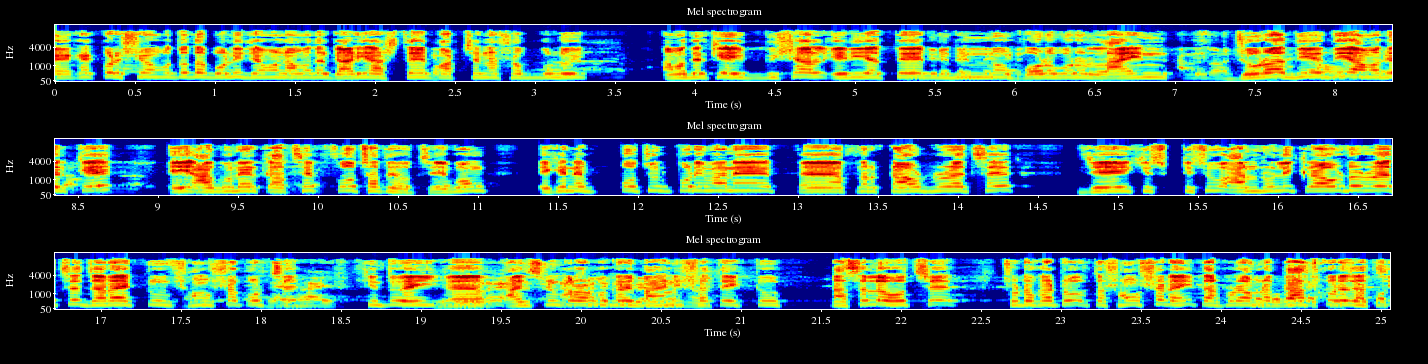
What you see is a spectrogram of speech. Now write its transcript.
এক এক করে সীমাবদ্ধতা বলি যেমন আমাদের গাড়ি আসতে পারছে না সবগুলোই। আমাদেরকে এই বিশাল এরিয়াতে বিভিন্ন বড় বড় লাইন জোড়া দিয়ে দিয়ে আমাদেরকে এই আগুনের কাছে পৌঁছাতে হচ্ছে এবং এখানে প্রচুর পরিমাণে আপনার ক্রাউড রয়েছে যে কিছু কিছু আনরুলি ক্রাউডও রয়েছে যারা একটু সমস্যা করছে। কিন্তু এই আইন শৃঙ্খলা রক্ষাকারী বাহিনীর সাথে একটু টাসেলে হচ্ছে ছোটখাটো তো সমস্যা নেই তারপরে আমরা কাজ করে যাচ্ছি।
